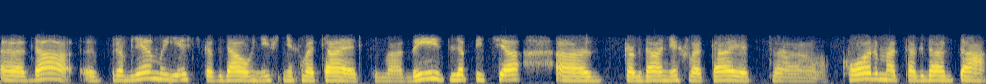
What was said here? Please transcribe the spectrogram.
Э, да, э, проблемы есть, когда у них не хватает воды для питья, э, когда не хватает корма, тогда да.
